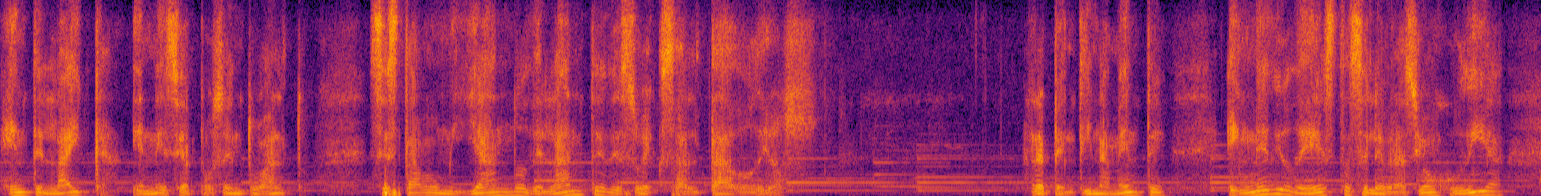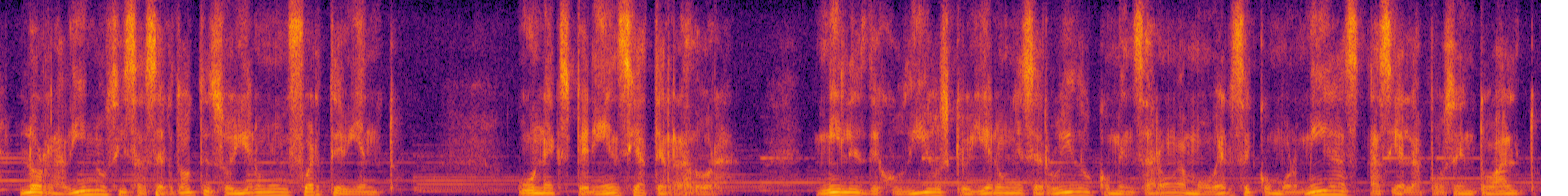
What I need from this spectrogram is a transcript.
gente laica en ese aposento alto, se estaba humillando delante de su exaltado Dios. Repentinamente, en medio de esta celebración judía, los rabinos y sacerdotes oyeron un fuerte viento, una experiencia aterradora. Miles de judíos que oyeron ese ruido comenzaron a moverse como hormigas hacia el aposento alto,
